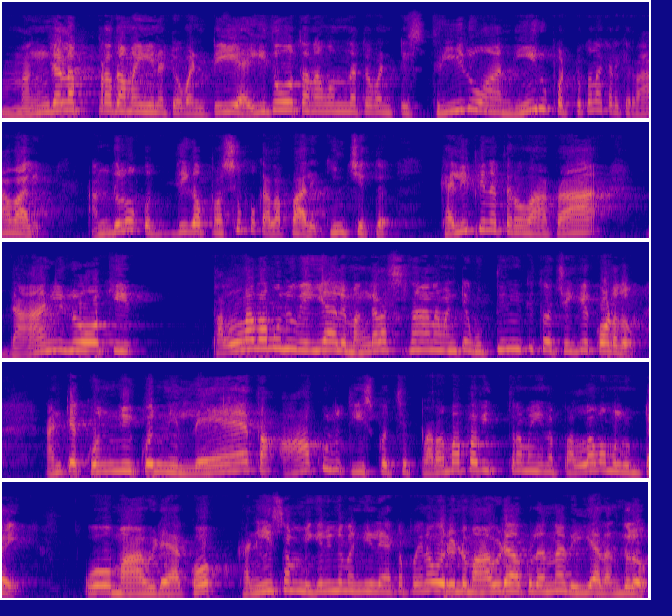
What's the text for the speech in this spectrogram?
మంగళప్రదమైనటువంటి ఐదోతనం ఉన్నటువంటి స్త్రీలు ఆ నీరు పట్టుకుని అక్కడికి రావాలి. అందులో కొద్దిగా పసుపు కలపాలి కించిత్. కలిపిన తరువాత దానిలోకి పల్లవములు వెయ్యాలి మంగళ స్నానం అంటే ఉట్టి నీటితో చెయ్యకూడదు. అంటే కొన్ని కొన్ని లేత ఆకులు తీసుకొచ్చి పరమ పవిత్రమైన పల్లవములు ఉంటాయి. ఓ మావిడాకో కనీసం మిగిలినవన్నీ లేకపోయినా ఓ రెండు మావిడాకులన్నా వెయ్యాలి అందులో.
